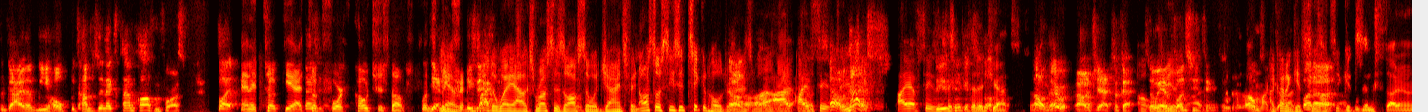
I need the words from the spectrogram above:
the guy that we hope becomes the next Tom Coughlin for us. But And it took yeah, it took it. four coaches though. Let's Yeah, Yeah. fair. By the way, Alex Russ is also a Giants fan, also a season ticket holder Oh, as well. as I- I- I've seen- oh, nice. I have season Season tickets to the. Jets. so, Oh, yeah. there. we Oh, Jets. Okay. Oh, so we have really? fun season tickets. Oh my god. I gotta get But, season uh, tickets. Let me start on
